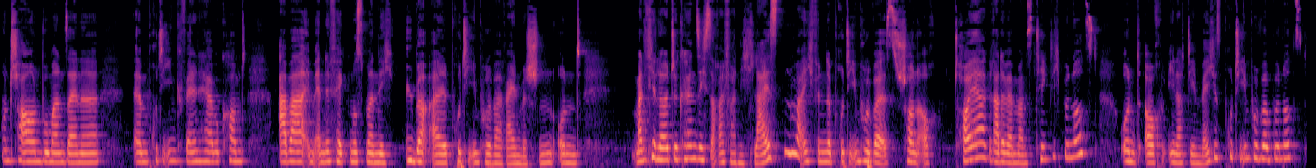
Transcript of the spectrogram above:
und schauen, wo man seine ähm, Proteinquellen herbekommt. Aber im Endeffekt muss man nicht überall Proteinpulver reinmischen und manche Leute können sich es auch einfach nicht leisten, weil ich finde, Proteinpulver ist schon auch teuer, gerade wenn man es täglich benutzt und auch je nachdem, welches Proteinpulver benutzt.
